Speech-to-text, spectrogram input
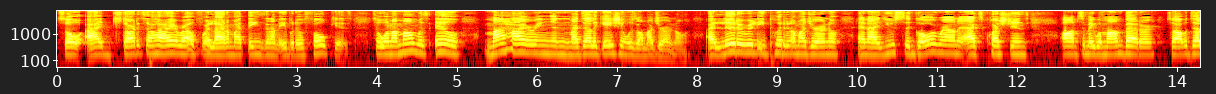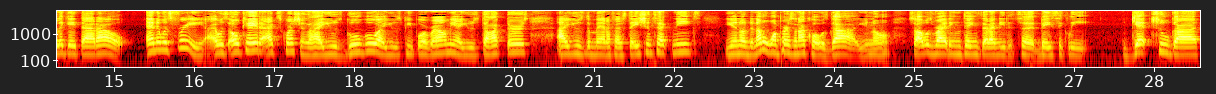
So I started to hire out for a lot of my things and I'm able to focus. So when my mom was ill, my hiring and my delegation was on my journal. I literally put it on my journal and I used to go around and ask questions um, to make my mom better. So I would delegate that out. And it was free. It was okay to ask questions. I used Google. I used people around me. I used doctors. I used the manifestation techniques. You know, the number one person I called was God, you know. So I was writing things that I needed to basically get to God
